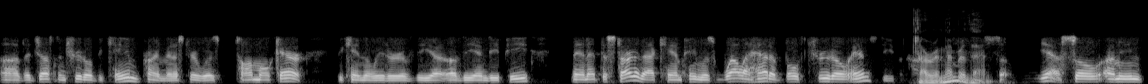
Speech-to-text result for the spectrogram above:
uh, that Justin Trudeau became prime minister was Tom Mulcair became the leader of the uh, of the NDP, and at the start of that campaign was well ahead of both Trudeau and Stephen. I remember that. So yeah, so I mean,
